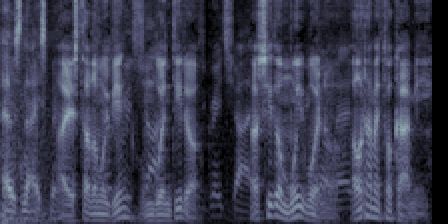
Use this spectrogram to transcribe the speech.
Ha estado muy bien, un buen tiro. Ha sido muy bueno. Ahora me toca a mí.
